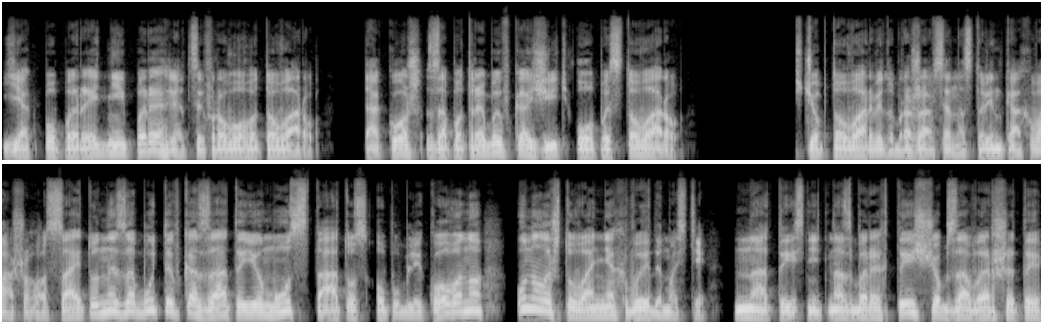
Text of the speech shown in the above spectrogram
як попередній перегляд цифрового товару. Також за потреби вкажіть опис товару. Щоб товар відображався на сторінках вашого сайту, не забудьте вказати йому статус опубліковано у налаштуваннях видимості. Натисніть на зберегти, щоб завершити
